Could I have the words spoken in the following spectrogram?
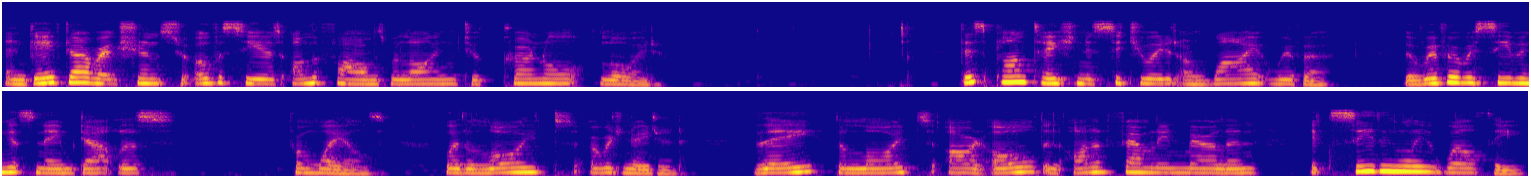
and gave directions to overseers on the farms belonging to Colonel Lloyd. This plantation is situated on Wye River, the river receiving its name doubtless from Wales, where the Lloyds originated. They, the Lloyds, are an old and honored family in Maryland, exceedingly wealthy.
